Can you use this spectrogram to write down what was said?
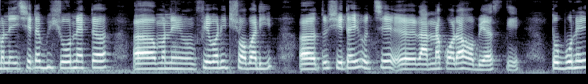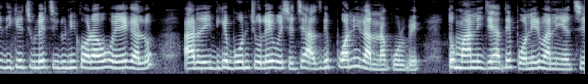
মানে সেটা ভীষণ একটা মানে ফেভারিট সবারই। তো সেটাই হচ্ছে রান্না করা হবে আজকে। তো বোনের এদিকে চুলে চিরুনি করাও হয়ে গেল। আর এইদিকে বোন চলেও এসেছে। আজকে পনির রান্না করবে। তো মা নিজে হাতে পনির বানিয়েছে।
